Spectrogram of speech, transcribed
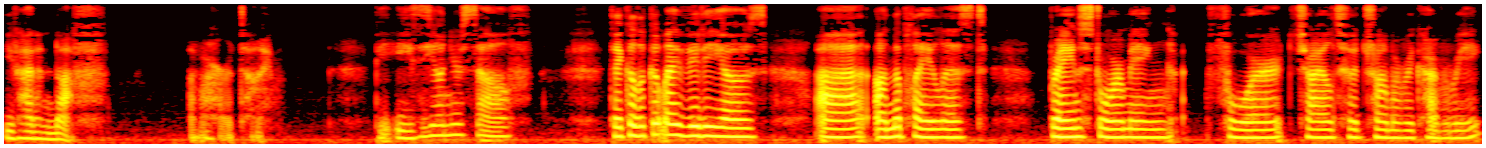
you've had enough of a hard time. Be easy on yourself. Take a look at my videos uh, on the playlist, brainstorming for childhood trauma recovery.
